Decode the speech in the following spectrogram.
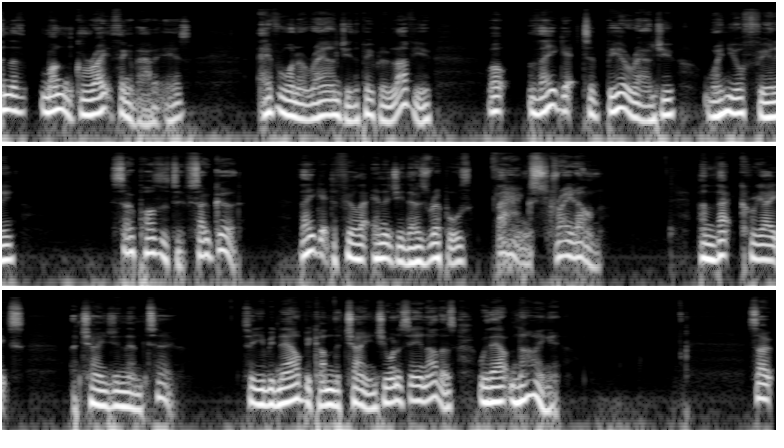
And the one great thing about it is everyone around you, the people who love you, they get to be around you when you're feeling so positive, so good. They get to feel that energy, those ripples, bang, straight on. And that creates a change in them too. So you now become the change you want to see in others without knowing it. So,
